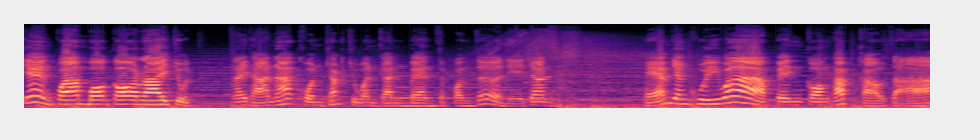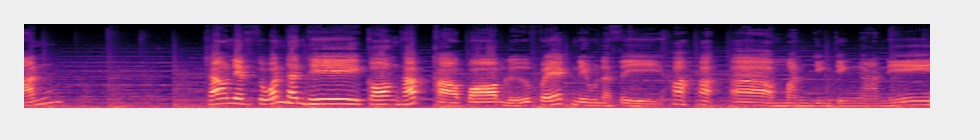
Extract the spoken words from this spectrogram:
แจ้งความบอกรายจุด ในฐานะคนชักชวนกันแบนสปอนเซอร์เนชั่น แถมยังคุยว่าเป็นกองทัพข่าวสาร ชาวเน็ตสวนทันทีกองทัพข่าวปลอมหรือเฟกนิวนาซีฮ่าฮ่าฮ่ามันจริงๆงานนี้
